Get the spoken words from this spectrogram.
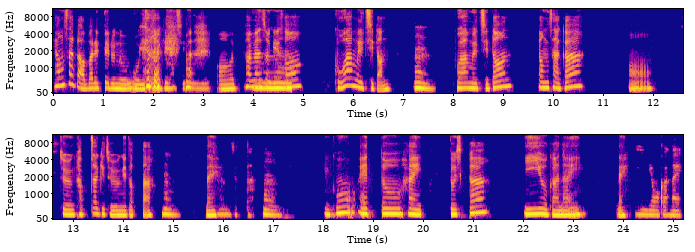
형사가 아바레테르노 뭐 음. 이상하긴 하지만 어, 화면 음. 속에서 고함을 치던 음, 고함을 치던 형사가 어, 조용 갑자기 조용해졌다. 음, 네. 조용해졌다. 음, 그리고 에또 하이 도시가 이유가 나이. 네. 이유가ない.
